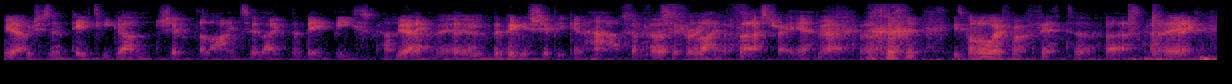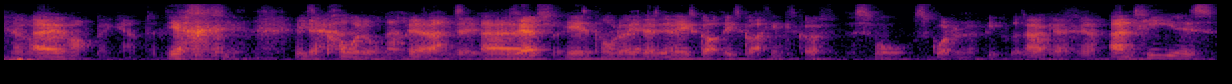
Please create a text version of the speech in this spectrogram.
Yeah. which is an 80-gun ship of the line, so like the big beast kind of Yeah, thing, yeah, the, the biggest ship you can have. So first ship of rate, the line, yes. first rate, yeah. Yeah. he's gone all the way from a fifth to a first kind of Yeah. thing. Never Um, um, half pay captain. Yeah, he's a commodore now. In fact. Uh, Is he actually? He is a commodore. Yeah, yeah. and he's got he's got I think he's got a, a small squadron of people as well. Okay. Yeah. And he is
